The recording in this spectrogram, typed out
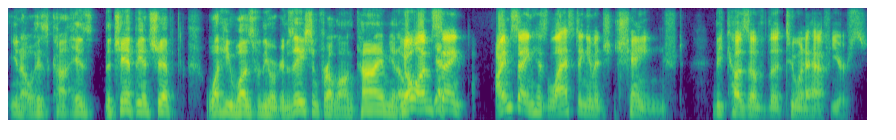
you know, his con- his the championship, what he was for the organization for a long time. You know. No, I'm yeah. saying I'm saying his lasting image changed because of the two and a half years.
